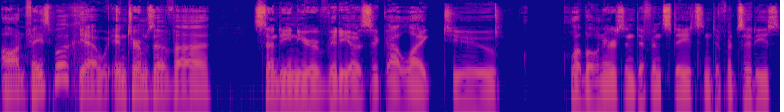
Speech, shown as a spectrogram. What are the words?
on Facebook? yeah, in terms of uh, sending your videos that got liked to club owners in different states and different cities?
